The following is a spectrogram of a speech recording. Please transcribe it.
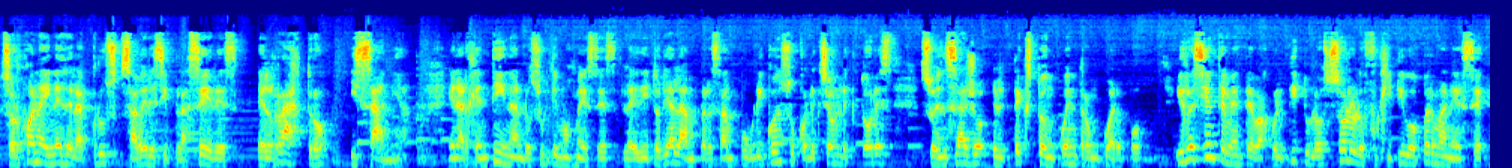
Sor Juana Inés de la Cruz, Saberes y Placeres, El Rastro y Sania. En Argentina, en los últimos meses, la editorial Ampersand publicó en su colección Lectores su ensayo El texto encuentra un cuerpo. Y recientemente, bajo el título Solo lo fugitivo permanece,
